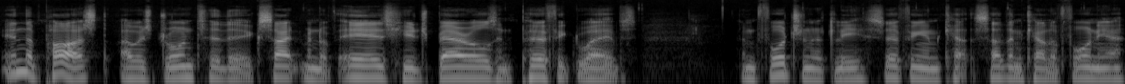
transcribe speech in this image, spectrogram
In the past, I was drawn to the excitement of airs, huge barrels, and perfect waves. Unfortunately, surfing in Southern California,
